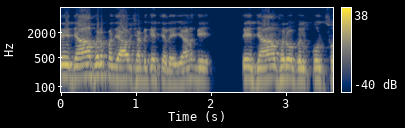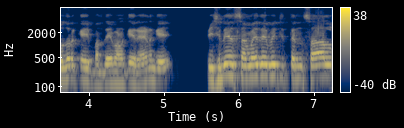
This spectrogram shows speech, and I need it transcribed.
ਤੇ ਜਾਂ ਫਿਰ ਪੰਜਾਬ ਛੱਡ ਕੇ ਚਲੇ ਜਾਣਗੇ। ਤੇ ਜਾਂ ਫਿਰ ਉਹ ਬਿਲਕੁਲ ਸੁਧਰ ਕੇ ਬੰਦੇ ਬਣ ਕੇ ਰਹਿਣਗੇ। ਪਿਛਲੇ ਸਮੇਂ ਦੇ ਵਿੱਚ 3 ਸਾਲ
